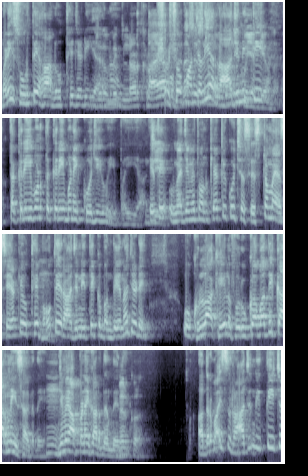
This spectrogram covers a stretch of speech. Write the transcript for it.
ਬੜੀ ਸੂਰਤ ਹਾਲ ਉੱਥੇ ਜਿਹੜੀ ਹੈ ਜਦੋਂ ਲੜਖੜਾਇਆ ਹੁੰਦਾ ਨਾ ਚੱਲੀ ਰਾਜਨੀਤੀ। ਤਕਰੀਬਨ ਤਕਰੀਬਨ ਇੱਕੋ ਜੀ ਹੋਈ ਪਈ ਆ। ਇਹ ਤੇ ਮੈਂ ਜਿਵੇਂ ਤੁਹਾਨੂੰ ਕਿਹਾ ਕਿ ਕੁਝ ਸਿਸਟਮ ਐਸੇ ਆ ਕਿ ਉੱਥੇ ਬਹੁਤੇ ਰਾਜਨੀਤਿਕ ਬੰਦੇ ਨਾ ਜਿਹੜੇ ਉਹ ਖੁੱਲਾ ਖੇਲ ਫਰੂਕਾਬਾਦੀ ਕਰ ਨਹੀਂ ਸਕਦੇ ਜਿਵੇਂ ਆਪਣੇ ਕਰ ਦਿੰਦੇ ਨੇ। ਬਿਲਕੁਲ। ਅਦਰਵਾਈਜ਼ ਰਾਜਨੀਤੀ 'ਚ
